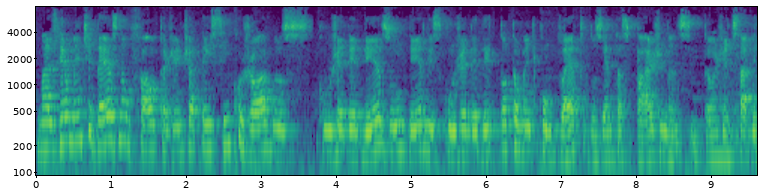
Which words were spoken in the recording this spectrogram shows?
mas realmente ideias não faltam. A gente já tem cinco jogos com GDDs, um deles com GDD totalmente completo, 200 páginas. Então a gente sabe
